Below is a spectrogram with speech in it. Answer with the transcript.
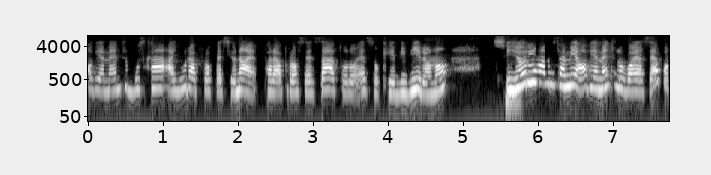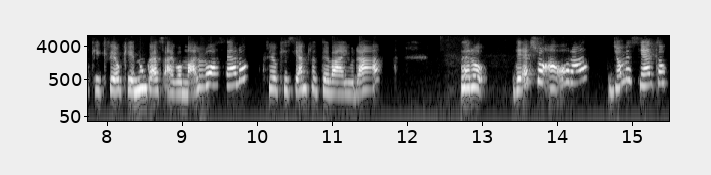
obviamente, buscar ayuda profesional para procesar todo eso que vivieron, ¿no? Y yo mi familia, obviamente lo voy a hacer porque creo que nunca es algo malo hacerlo, creo que siempre te va a ayudar. Pero de hecho ahora yo me siento,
